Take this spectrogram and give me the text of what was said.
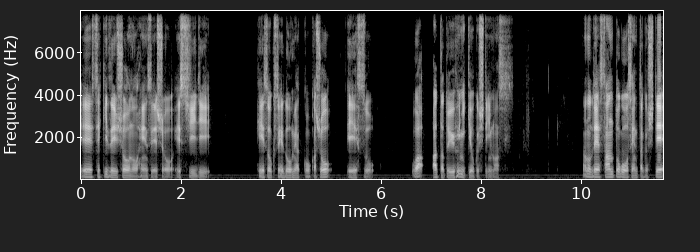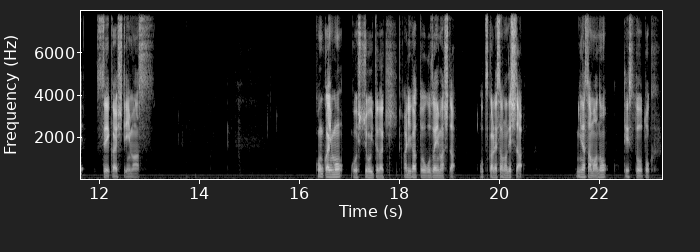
えー、脊髄小脳変性症 SCD 閉塞性動脈硬化症 ASO はあったというふうに記憶しています。なので3と5を選択して正解しています。今回もご視聴いただきありがとうございました。お疲れ様でした。皆様のテストを解く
